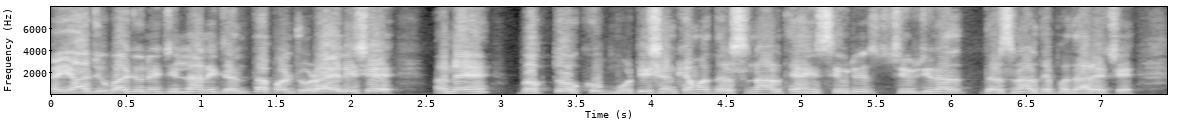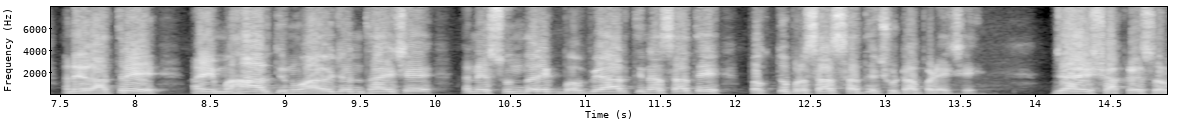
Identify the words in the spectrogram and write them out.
અહીં આજુબાજુની જિલ્લાની જનતા પણ જોડાયેલી છે અને ભક્તો ખૂબ મોટી સંખ્યામાં દર્શનાર્થે અહીં શિવજી, શિવજીના દર્શનાર્થે પધારે છે. અને રાત્રે અહીં મહાઆરતીનું આયોજન થાય છે અને સુંદર એક ભવ્ય આરતીના સાથે ભક્તો પ્રસાદ સાથે છૂટા પડે છે. જય સાંકળેશ્વર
